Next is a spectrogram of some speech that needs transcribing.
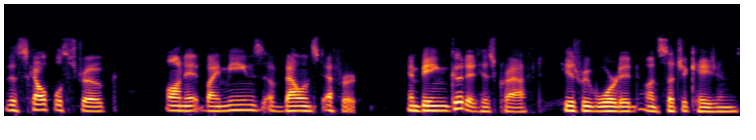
the scalpel stroke on it by means of balanced effort, and being good at his craft, he is rewarded on such occasions.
